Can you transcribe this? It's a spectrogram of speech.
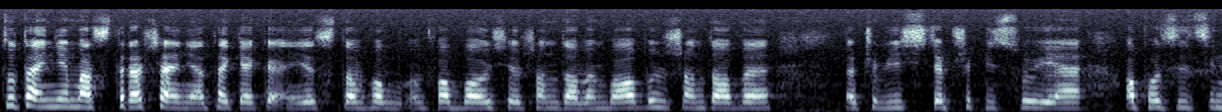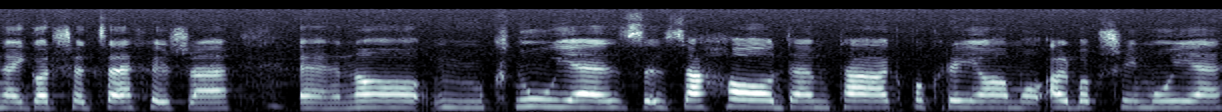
tutaj nie ma straszenia, tak jak jest to w, w obozie rządowym, bo obóz rządowy oczywiście przypisuje opozycji najgorsze cechy, że e, no, mm, knuje z Zachodem, tak, pokryjomu, albo przyjmuje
